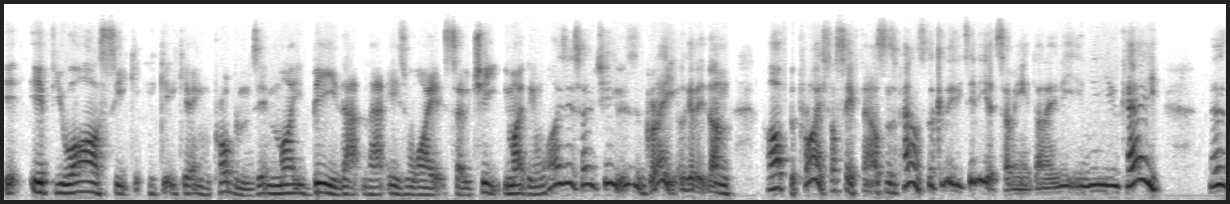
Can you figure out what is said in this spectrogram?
if you are seeking getting problems, it might be that that is why it's so cheap. You might think, why is it so cheap? This is great. I'll get it done half the price. I'll save thousands of pounds. Look at these idiots having it done in the, in the UK. They're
